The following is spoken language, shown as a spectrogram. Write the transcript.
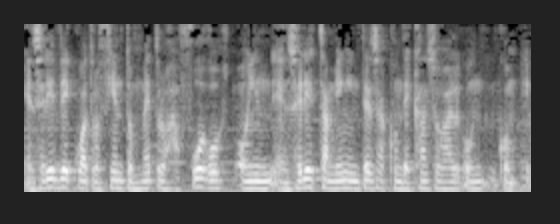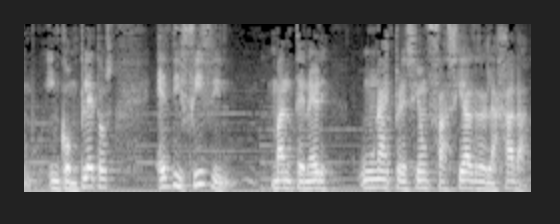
en series de 400 metros a fuego o en series también intensas con descansos algo incompletos, es difícil mantener una expresión facial relajada,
